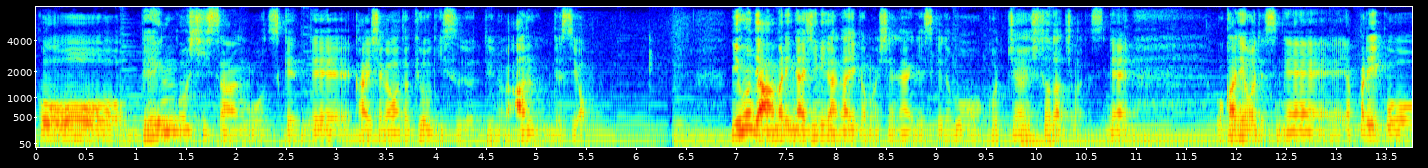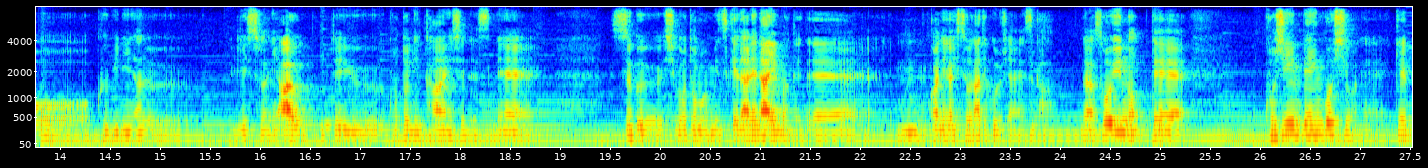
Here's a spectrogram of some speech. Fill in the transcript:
構弁護士さんをつけて会社側と協議するっていうのがあるんですよ。日本ではあまり馴染みがないかもしれないですけどもこっちの人たちはですねお金をですねやっぱりこうクビになるリストに合うっていうことに関してですねすぐ仕事も見つけられないわけで、うん、お金が必要になってくるじゃないですか。だからそういうのって個人弁護士をね結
